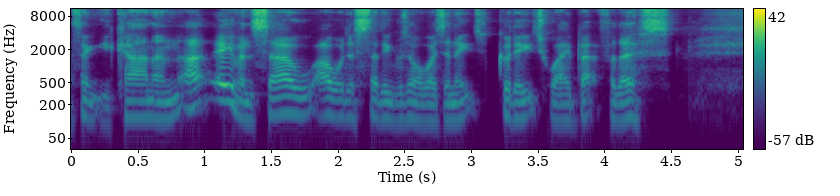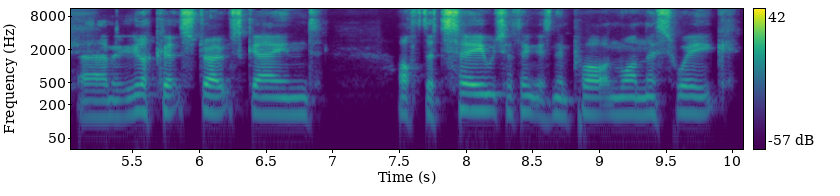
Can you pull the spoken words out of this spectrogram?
I think you can, and uh, even so, I would have said he was always an each, good each way bet for this. Um, if you look at strokes gained off the tee, which I think is an important one this week,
